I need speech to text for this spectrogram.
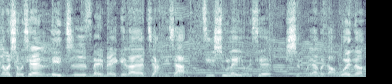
那么，首先，荔枝美眉给大家讲一下技术类有些什么样的岗位呢？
